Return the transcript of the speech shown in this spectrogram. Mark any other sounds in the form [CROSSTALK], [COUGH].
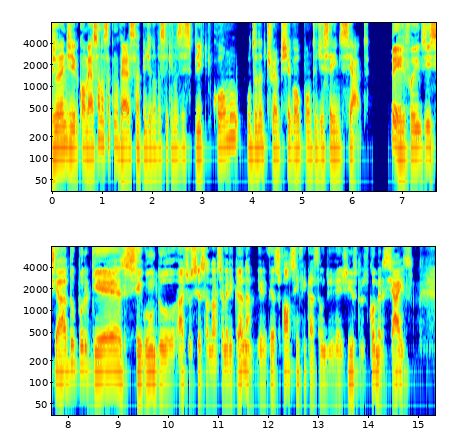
Jurandir, começa a nossa conversa pedindo a você que nos explique como o Donald Trump chegou ao ponto de ser indiciado. Bem, ele foi indiciado porque, segundo a justiça norte-americana, ele fez falsificação de registros comerciais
